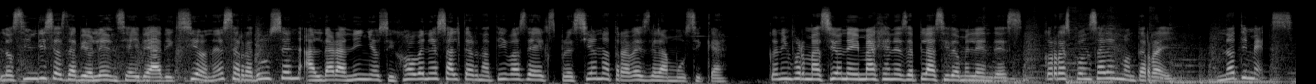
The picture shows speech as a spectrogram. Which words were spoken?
los índices de violencia y de adicciones se reducen al dar a niños y jóvenes alternativas de expresión a través de la música. Con información e imágenes de Plácido Meléndez, corresponsal en Monterrey, Notimex.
